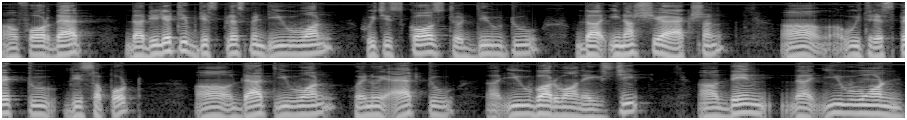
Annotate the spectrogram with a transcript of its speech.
uh, for that the relative displacement u 1 which is caused due to the inertia action uh, with respect to the support uh, that u 1 when we add to uh, u bar 1 x g uh, then the u 1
